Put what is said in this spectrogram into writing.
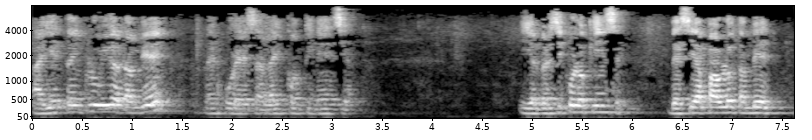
ahí está incluida también la impureza, la incontinencia. Y el versículo 15, decía Pablo también,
